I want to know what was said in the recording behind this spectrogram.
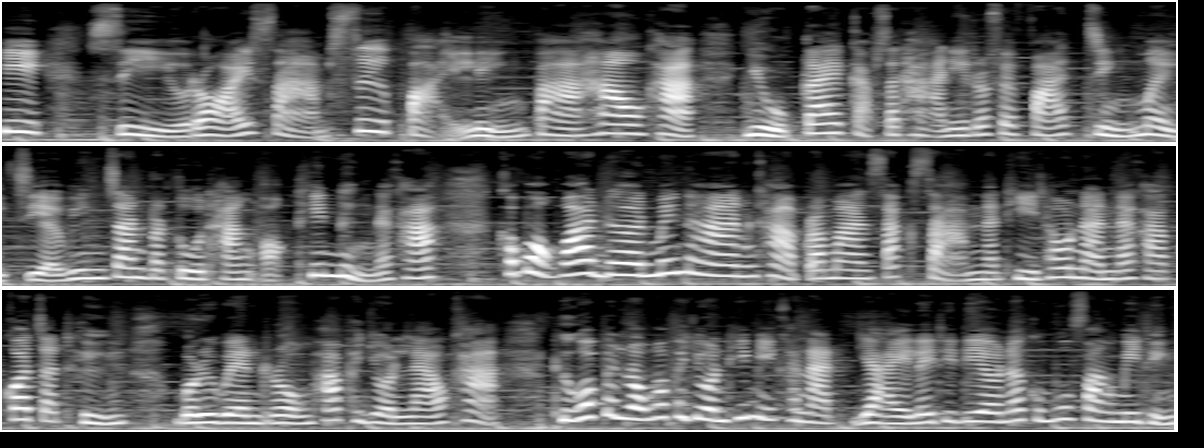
ที่ 403 四百零八號ค่ะ อยู่ใกล้กับสถานีรถไฟฟ้าจิงเหมยเจียวินจันประตูทางออกที่ 1 นะคะ เขาบอกว่าเดินไม่นานค่ะ ประมาณสัก 3 นาทีเท่านั้นนะคะก็ก็จะถึงบริเวณโรงภาพยนตร์แล้วค่ะ ถือว่าเป็นโรงภาพยนตร์ที่มีขนาดใหญ่เลยทีเดียวนะคุณผู้ฟังมีถึง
